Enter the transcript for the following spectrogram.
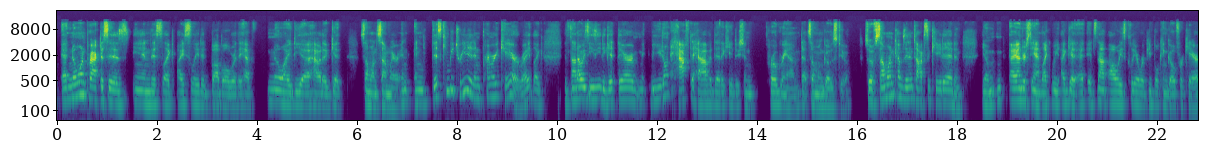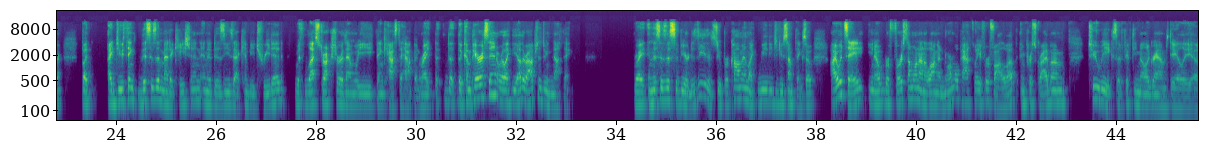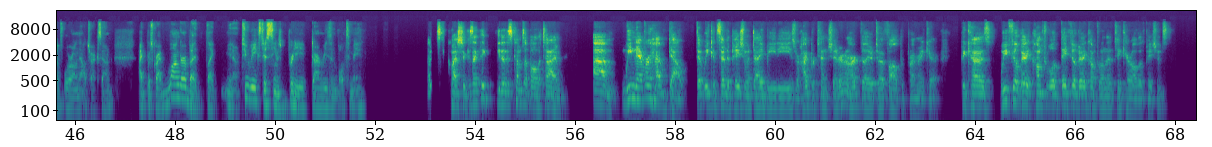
no one practices in this like isolated bubble where they have no idea how to get someone somewhere and and this can be treated in primary care right like it's not always easy to get there but you don't have to have a dedication program that someone goes to so if someone comes in intoxicated and you know i understand like we i get it, it's not always clear where people can go for care but i do think this is a medication and a disease that can be treated with less structure than we think has to happen right? The, the, the comparison or like the other option is doing nothing right? And this is a severe disease it's super common like we need to do something. So i would say you know refer someone on along a normal pathway for follow-up and prescribe them two weeks of 50 milligrams daily of oral naltrexone i prescribe longer but like you know two weeks just seems pretty darn reasonable to me that's the question because i think you know this comes up all the time um, we never have doubt that we could send a patient with diabetes or hypertension or even heart failure to a follow-up with primary care because we feel very comfortable. They feel very comfortable and they take care of all those patients.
